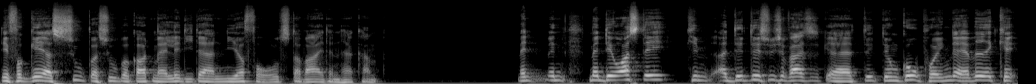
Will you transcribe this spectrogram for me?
det fungerer super, super godt med alle de der near falls, der var i den her kamp. Men, men, men det er jo også det, Kim, og det, det synes jeg faktisk, er, det, det er en god pointe. Jeg ved ikke,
